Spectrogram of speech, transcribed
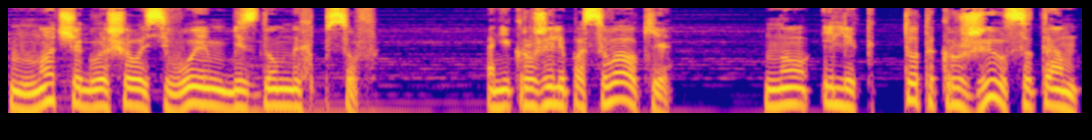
Ночь оглашалась воем бездомных псов. Они кружили по свалке, но или кто-то кружился там,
